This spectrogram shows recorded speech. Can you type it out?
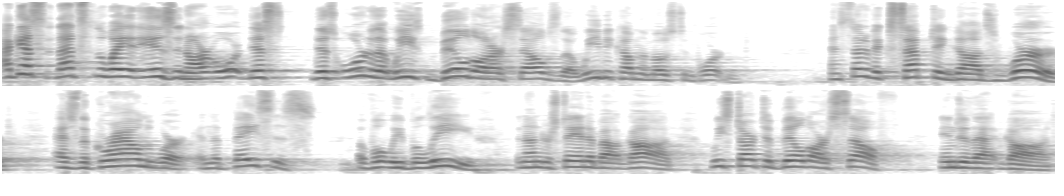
I guess that's the way it is in our or, this, this order that we build on ourselves, though. We become the most important. Instead of accepting God's word as the groundwork and the basis of what we believe and understand about God, we start to build ourselves into that God.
